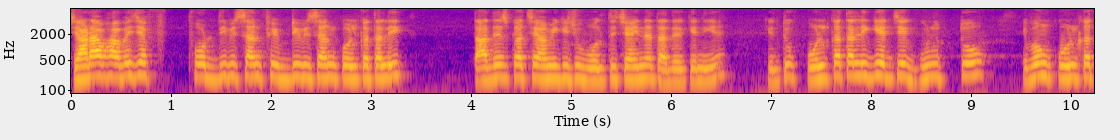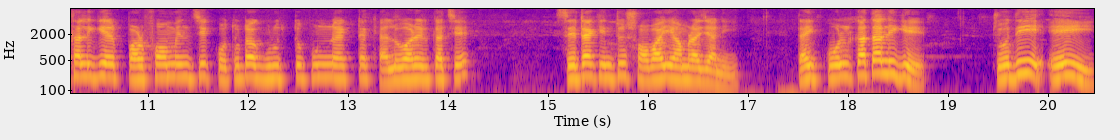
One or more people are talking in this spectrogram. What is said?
যারা ভাবে যে fourth division fifth division Kolkata league তাদের কাছে আমি কিছু বলতে চাই না তাদেরকে নিয়ে। কিন্তু কলকাতা লিগের যে গুরুত্ব এবং কলকাতা লিগের পারফরমেন্স যে কতটা গুরুত্বপূর্ণ একটা খেলোয়াড়ের কাছে, সেটা কিন্তু সবাই আমরা জানি। তাই কলকাতা লিগে যদি এই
